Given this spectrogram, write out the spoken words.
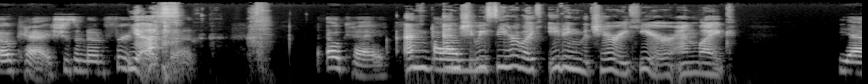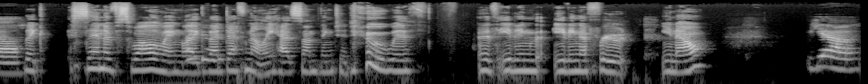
Okay, she's a known fruit Yes. Okay. And and she, Um, we see her like eating the cherry here and like Yeah. like sin of swallowing like that definitely has something to do with with eating eating a fruit, you know? Yeah.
